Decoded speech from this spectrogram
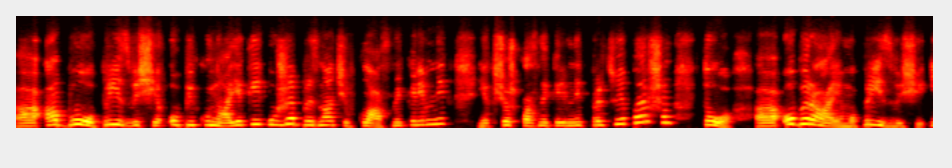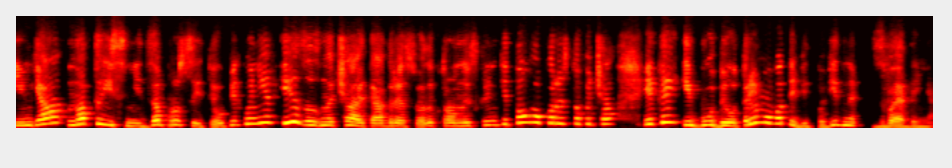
а, або прізвище опікуна, який уже призначив класний керівник. Якщо ж класний керівник працює першим, то обираємо прізвище, ім'я, натисніть Запросити опікунів і зазначайте адресу електронної скриньки того користувача, який і буде отримувати відповідне зведення.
